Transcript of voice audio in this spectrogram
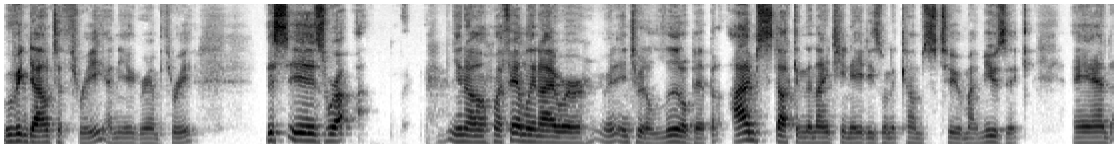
Moving down to three, Enneagram three. This is where, you know, my family and I were into it a little bit, but I'm stuck in the 1980s when it comes to my music. And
